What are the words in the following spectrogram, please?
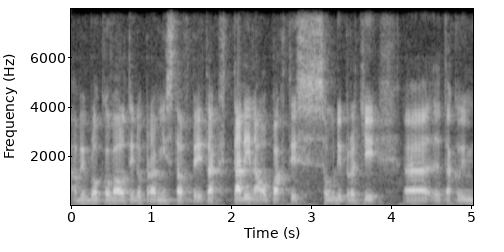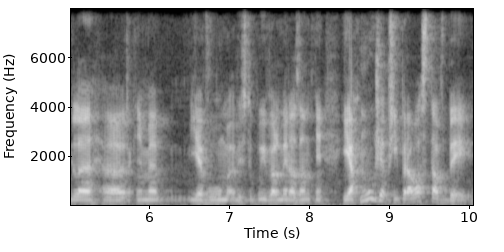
aby blokoval ty dopravní stavby, tak tady naopak ty soudy proti takovýmhle, řekněme, jevům vystupují velmi razantně. Jak může příprava stavby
